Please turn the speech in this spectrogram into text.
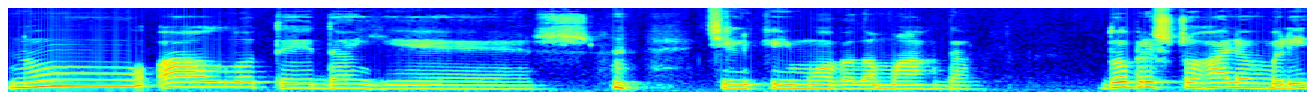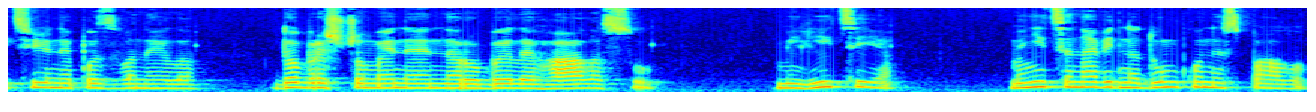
Ну, Алло, ти даєш, тільки й мовила Магда. Добре, що Галя в міліцію не позвонила. Добре, що ми не наробили галасу. Міліція? Мені це навіть на думку не спало.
